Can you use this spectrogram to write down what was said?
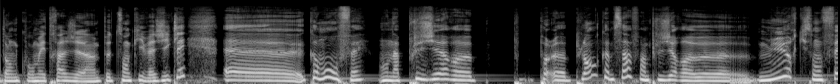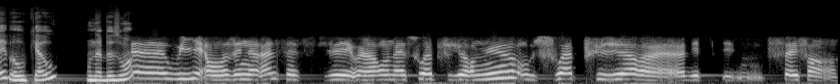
dans le court métrage, un peu de sang qui va gicler, comment on fait? On a plusieurs, plans comme ça, enfin plusieurs murs qui sont faits bah, au cas où on a besoin? Oui, en général, ça se fait. Voilà, on a soit plusieurs murs ou soit plusieurs des, des feuilles, enfin,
